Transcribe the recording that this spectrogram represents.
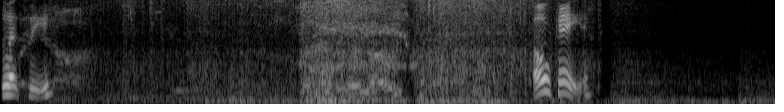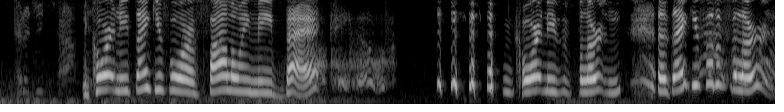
Let's see. Okay. Courtney, thank you for following me back. Courtney's flirting. Thank you for the flirt.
